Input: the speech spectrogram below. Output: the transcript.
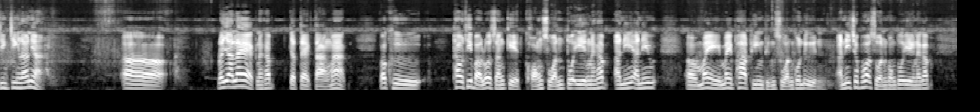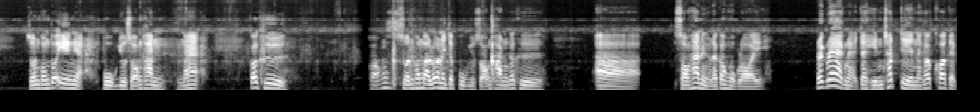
จริงๆแล้วเนี่ยระยะแรกนะครับจะแตกต่างมาก ก็คือเท่าที่บ่าวโรดสังเกตของสวนตัวเองนะครับ อันนี้อันนี้ไม่ไม่พาดพิงถึงสวนคนอื่น อันนี้เฉพาะสวนของตัวเองนะครับสวนของตัวเองเนี่ยปลูกอยู่สองพันนะฮะก็คือของสวนของบาโรนจะปลูกอยู่สองพันก็คืออ่าสองห้าหนึ่งแล้วก็หกร้อย แรกๆเนี่ยจะเห็นชัดเจนนะครับ ข้อแตก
